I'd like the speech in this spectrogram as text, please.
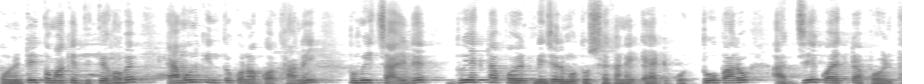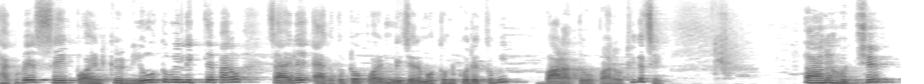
পয়েন্টেই তোমাকে দিতে হবে। এমন কিন্তু কোনো কথা নেই। তুমি চাইলে দু একটা পয়েন্ট নিজের মতো সেখানে অ্যাড করতেও পারো। আর যে কয়েকটা পয়েন্ট থাকবে, সেই পয়েন্টকে নিয়েও তুমি লিখতে পারো। চাইলে এক দুটো পয়েন্ট নিজের মতন করে তুমি বাড়াতেও পারো, ঠিক আছে? তাহলে হচ্ছে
